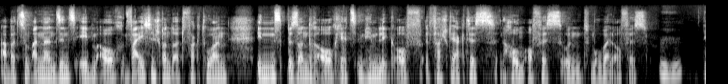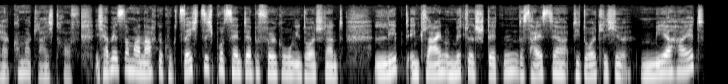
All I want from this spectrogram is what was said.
aber zum anderen sind es eben auch weiche Standortfaktoren, insbesondere auch jetzt im Hinblick auf verstärktes Homeoffice und Mobile Office. Mhm. Ja, kommen wir gleich drauf. Ich habe jetzt nochmal nachgeguckt. 60 Prozent der Bevölkerung in Deutschland lebt in Klein- und Mittelstädten. Das heißt ja die deutliche Mehrheit.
